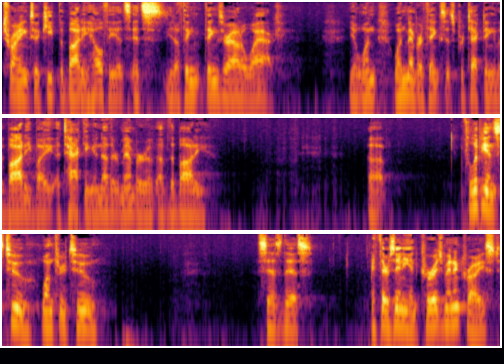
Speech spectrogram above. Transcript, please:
trying to keep the body healthy. It's, it's you know, thing, things are out of whack. You know, one, one member thinks it's protecting the body by attacking another member of, of the body. Uh, Philippians 2 1 through 2 says this If there's any encouragement in Christ,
